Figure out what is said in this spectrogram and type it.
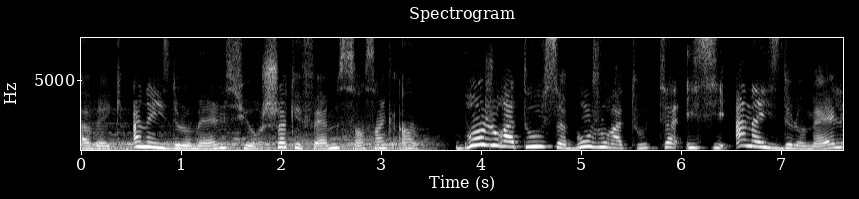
avec Anaïs Delomel sur Choc FM 105.1. Bonjour à tous, bonjour à toutes, ici Anaïs Delomel.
